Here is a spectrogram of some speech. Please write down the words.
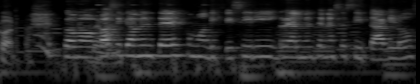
corta. Como De básicamente es como difícil realmente necesitarlos.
